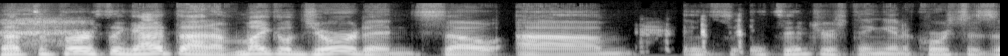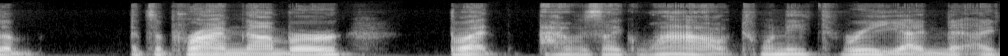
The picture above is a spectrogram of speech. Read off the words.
That's the first thing I thought of, Michael Jordan. So um it's it's interesting. And of course it's a it's a prime number, but I was like, wow, 23. I, I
